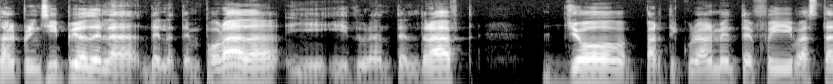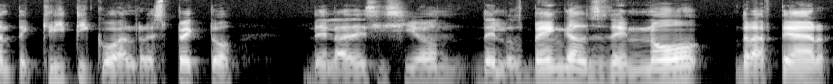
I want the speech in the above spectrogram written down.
al principio de la, de la temporada y, y durante el draft, yo particularmente fui bastante crítico al respecto de la decisión de los Bengals de no draftear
